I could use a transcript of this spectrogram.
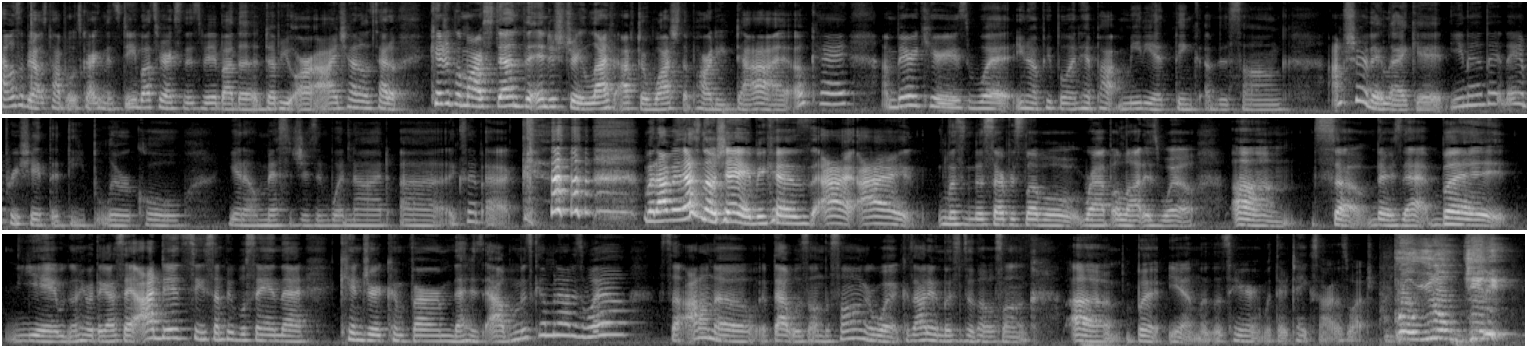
Hi, what's up, y'all? It's was cracking this Dee. About to to this video by the WRI channel. It's titled Kendrick Lamar Stuns the Industry Life After Watch the Party Die. Okay. I'm very curious what, you know, people in hip hop media think of this song. I'm sure they like it. You know, they, they appreciate the deep lyrical, you know, messages and whatnot. Uh, except but I mean that's no shade because I I listen to surface level rap a lot as well. Um, so there's that. But yeah, we're gonna hear what they gotta say. I did see some people saying that Kendrick confirmed that his album is coming out as well. So I don't know if that was on the song or what, because I didn't listen to the whole song. Um, but yeah, let, us hear what their takes are. Let's watch. Bro, you don't get it.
